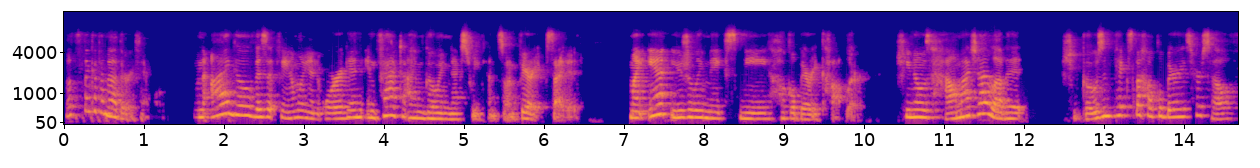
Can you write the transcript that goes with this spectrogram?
Let's think of another example. When I go visit family in Oregon, in fact, I'm going next weekend, so I'm very excited. My aunt usually makes me huckleberry cobbler. She knows how much I love it. She goes and picks the huckleberries herself,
